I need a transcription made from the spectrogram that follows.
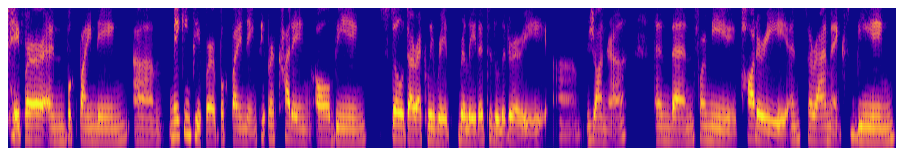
Paper and bookbinding, um, making paper, bookbinding, paper cutting, all being still directly re- related to the literary um, genre. And then for me, pottery and ceramics being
